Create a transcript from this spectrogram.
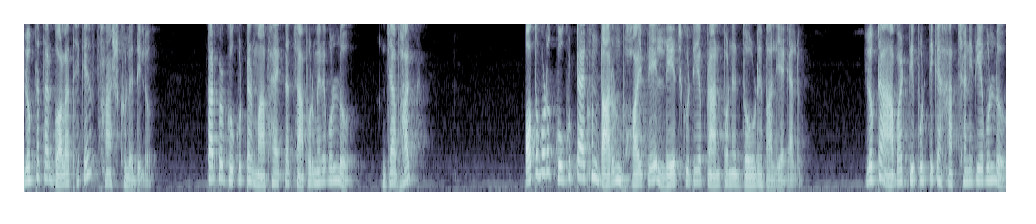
লোকটা তার গলা থেকে ফাঁস খুলে দিল। তারপর কুকুরটার মাথায় একটা চাপড় মেরে বলল, যা ভাগ। অত বড় কুকুরটা এখন দারুণ ভয় পেয়ে লেজ গুটিয়ে প্রাণপণে দৌড়ে পালিয়ে গেল। লোকটা আবার দীপুর দিকে হাতছানি দিয়ে বলল,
